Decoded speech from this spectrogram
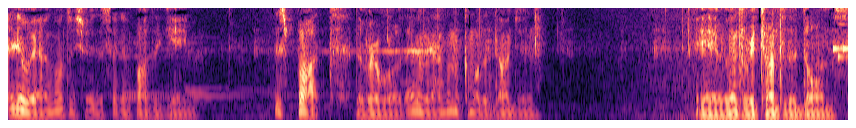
Anyway, I'm going to show you the second part of the game. This part, the real world. Anyway, I'm going to come out of the dungeon. Yeah, we're going to return to the dorms.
